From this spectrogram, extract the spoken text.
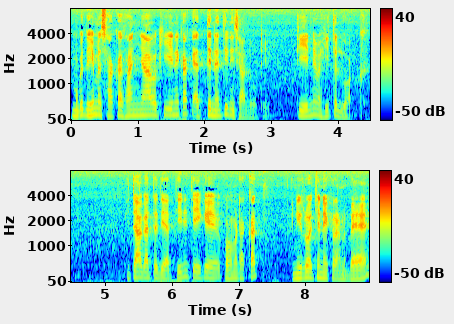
මොකද එහෙම සක සංඥාව කියන එකක් ඇත්තේ නැති නිසා ලෝකේ. තියෙන්නේ හිතලුවක්. හිතාගත්ත දෙයක් තියෙන. ඒක කොහොමඩක්වත් නිර්වචනය කරන්න බෑ.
